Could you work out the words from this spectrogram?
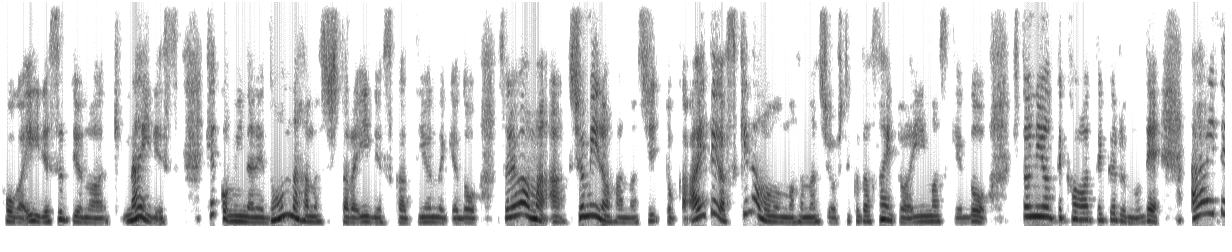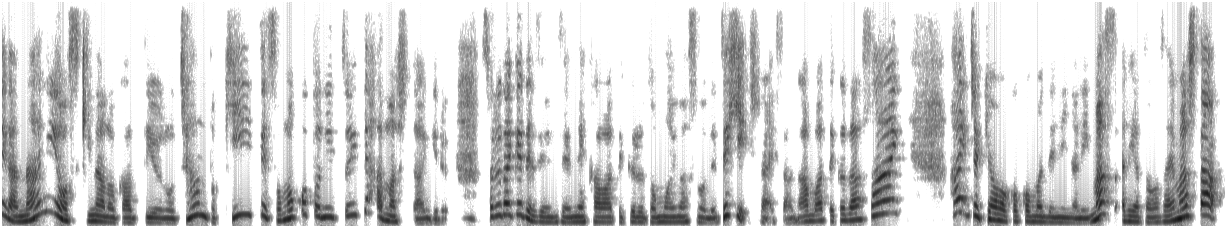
方がいいですっていうのはないです。結構みんなね、どんな話したらいいですかって言うんだけど、それはまあ、あ趣味の話とか、相手が好きなものの話をしてくださいとは言いますけど、人によって変わってくるので、相手が何を好きなのかっていうのをちゃんと聞いて、そのことについて話してあげる。それだけで全然ね、変わってくると思いますので、ぜひ、白井さん頑張ってください。はい、じゃあ今日はここまでになります。ありがとうございました。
